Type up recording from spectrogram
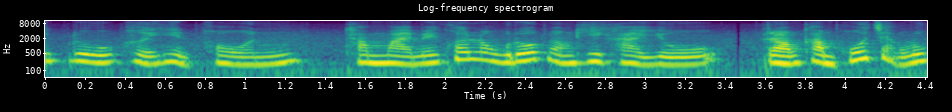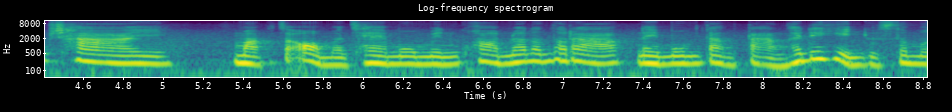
นี่บรูเผยเหตุผลทำไมไม่ค่อยลงรูปน้องทีคายุพร้อมคำพูดจากลูกชาย มักจะออกมาแชร์โมเมนต์ความน่ารักในมุมต่างๆ ให้ได้เห็นอยู่เสม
